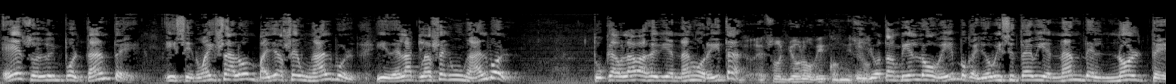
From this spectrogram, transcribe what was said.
Eso es lo importante. Y si no hay salón, váyase a un árbol y dé la clase en un árbol. Tú que hablabas de Vietnam ahorita. Eso yo lo vi con mis Y yo también lo vi porque yo visité Vietnam del Norte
